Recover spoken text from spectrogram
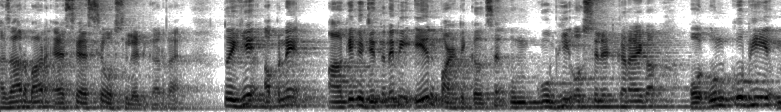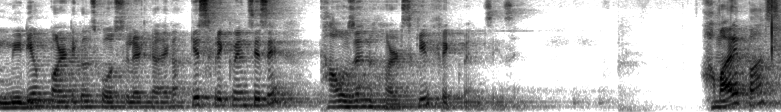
हज़ार बार ऐसे ऐसे ऑसिलेट कर रहा है। तो ये अपने आगे के जितने भी एयर पार्टिकल्स हैं उनको भी ऑसिलेट कराएगा और उनको भी मीडियम पार्टिकल्स को ऑसिलेट कराएगा। किस फ्रीक्वेंसी से? थाउज़ेंड हर्ट्स की फ्रीक्वेंसी से। हमारे पास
